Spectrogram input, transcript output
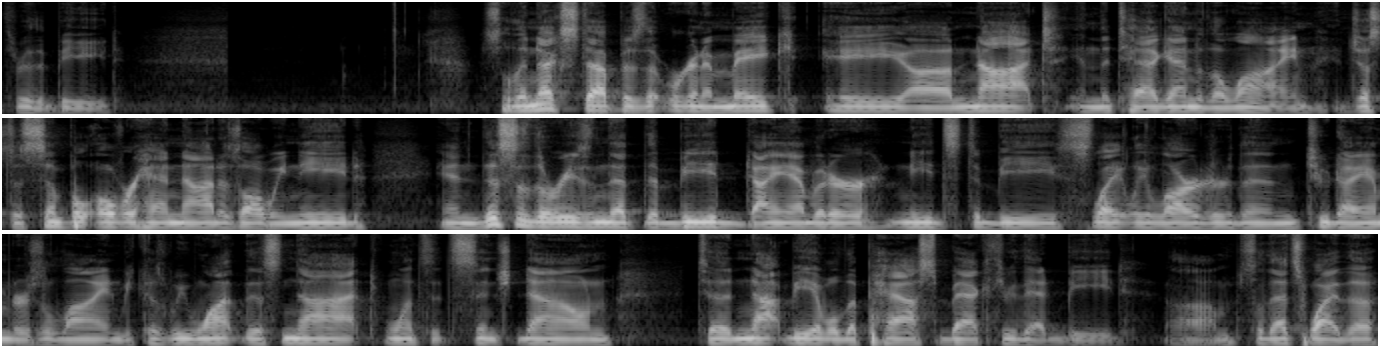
through the bead. So the next step is that we're going to make a uh, knot in the tag end of the line. Just a simple overhand knot is all we need. And this is the reason that the bead diameter needs to be slightly larger than two diameters of line because we want this knot, once it's cinched down, to not be able to pass back through that bead. Um, so that's why the,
